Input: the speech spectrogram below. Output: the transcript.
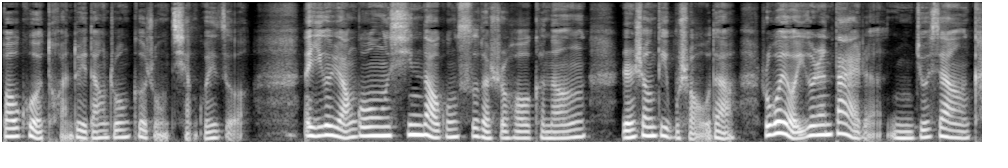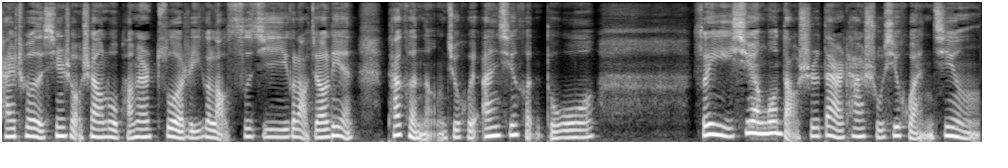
包括团队当中各种潜规则。那一个员工新到公司的时候，可能人生地不熟的。如果有一个人带着，你就像开车的新手上路，旁边坐着一个老司机、一个老教练，他可能就会安心很多。所以，新员工导师带着他熟悉环境，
